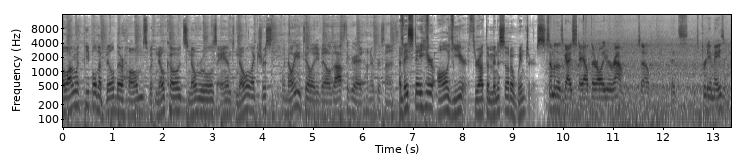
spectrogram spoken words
Along with people that build their homes with no codes, no rules, and no electricity. With no utility bills, off the grid, 100%. And they stay here all year throughout the Minnesota winter. Some of those guys stay out there all year round, so it's it's pretty amazing.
